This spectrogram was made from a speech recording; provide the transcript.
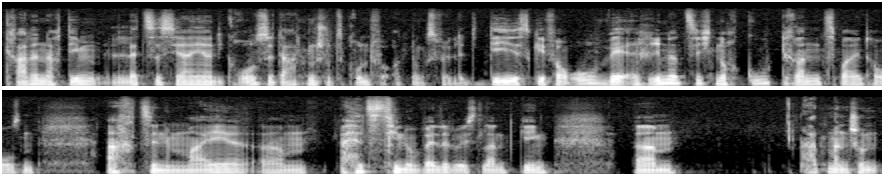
gerade nachdem letztes Jahr ja die große Datenschutzgrundverordnungswelle, die DSGVO, wer erinnert sich noch gut dran, 2018 im Mai, ähm, als die Novelle durchs Land ging, ähm, hat man schon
